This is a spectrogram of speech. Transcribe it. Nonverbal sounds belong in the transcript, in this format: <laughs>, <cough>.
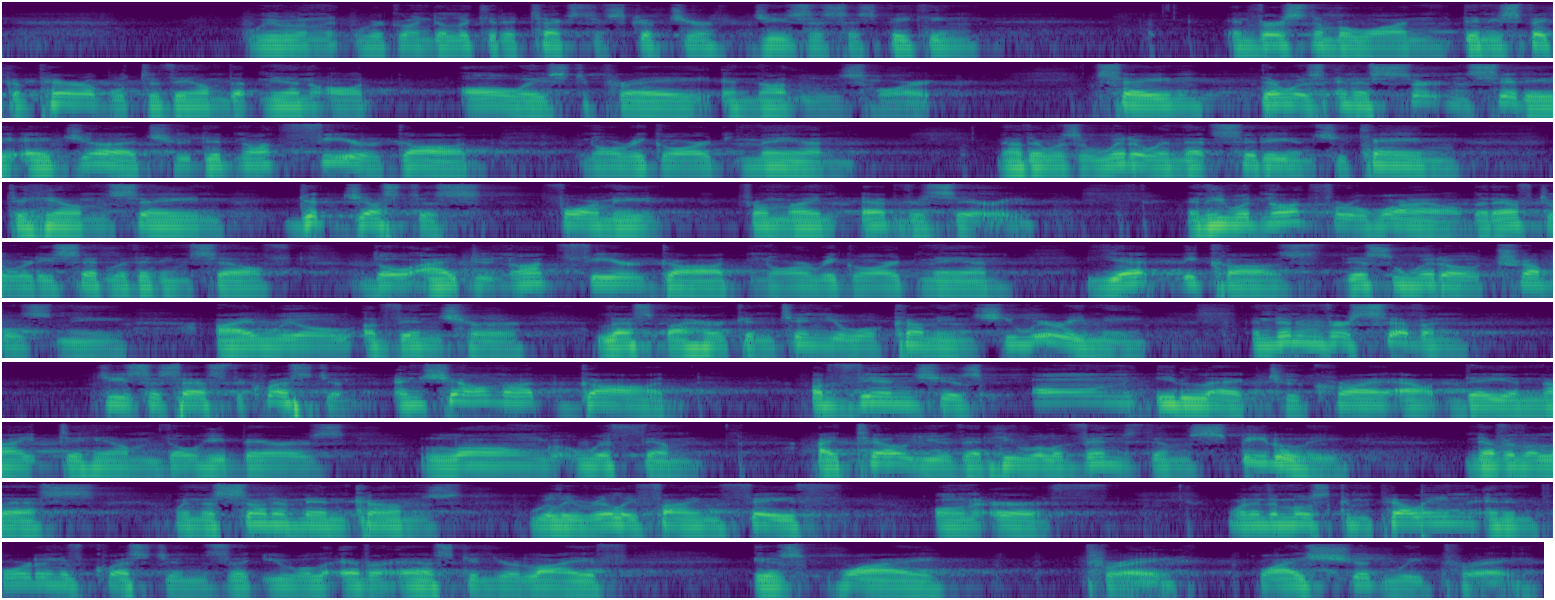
we we're going to look at a text of Scripture. Jesus is speaking in verse number one. Then he spake a parable to them that men ought always to pray and not lose heart, saying, There was in a certain city a judge who did not fear God nor regard man. Now there was a widow in that city, and she came to him saying, Get justice for me from mine adversary. And he would not for a while, but afterward he said within himself, Though I do not fear God nor regard man, yet because this widow troubles me, I will avenge her, lest by her continual coming she weary me. And then in verse 7, Jesus asked the question, And shall not God avenge his own elect who cry out day and night to him, though he bears long with them. I tell you that he will avenge them speedily. Nevertheless, when the Son of Man comes, will he really find faith on earth? One of the most compelling and important of questions that you will ever ask in your life is why pray? Why should we pray?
